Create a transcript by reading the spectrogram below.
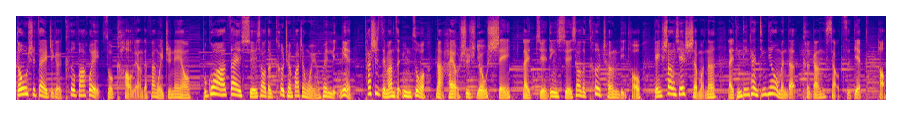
都是在这个课发会所考量的范围之内哦。不过啊，在学校的课程发展委员会里面，它是怎么样子运作？那还有是由谁来决定学校的课程里头该上些什么呢？来听听看今天我们的课纲小词典。好，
